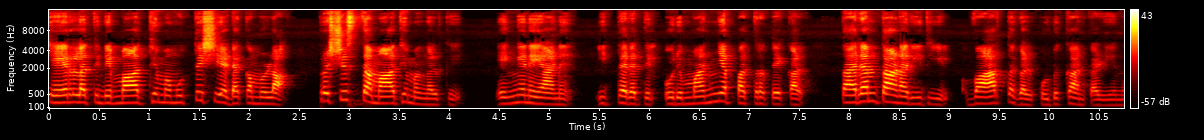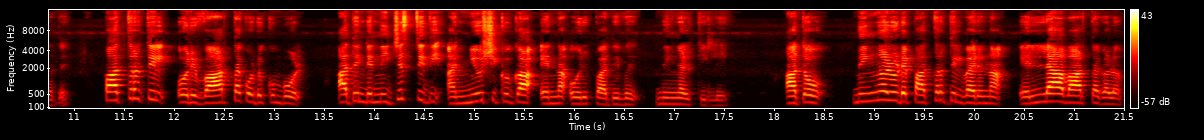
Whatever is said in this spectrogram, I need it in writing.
കേരളത്തിന്റെ മാധ്യമ മുത്തശ്ശിയടക്കമുള്ള പ്രശസ്ത മാധ്യമങ്ങൾക്ക് എങ്ങനെയാണ് ഇത്തരത്തിൽ ഒരു മഞ്ഞ പത്രത്തെക്കാൾ തരം താണ രീതിയിൽ വാർത്തകൾ കൊടുക്കാൻ കഴിയുന്നത്? പത്രത്തിൽ ഒരു വാർത്ത കൊടുക്കുമ്പോൾ അതിന്റെ നിജസ്ഥിതി അന്വേഷിക്കുക എന്ന ഒരു പതിവ് നിങ്ങൾക്കില്ലേ? അതോ നിങ്ങളുടെ പത്രത്തിൽ വരുന്ന എല്ലാ വാർത്തകളും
